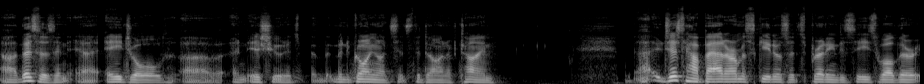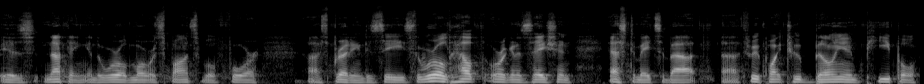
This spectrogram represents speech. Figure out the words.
Uh, this is an uh, age-old uh, an issue. It's been going on since the dawn of time. Uh, just how bad are mosquitoes at spreading disease? Well, there is nothing in the world more responsible for uh, spreading disease. The World Health Organization estimates about uh, 3.2 billion people.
